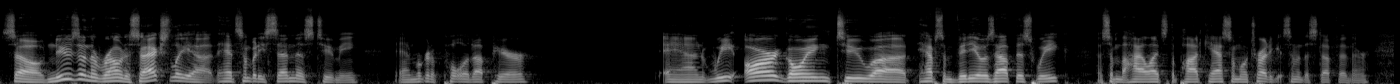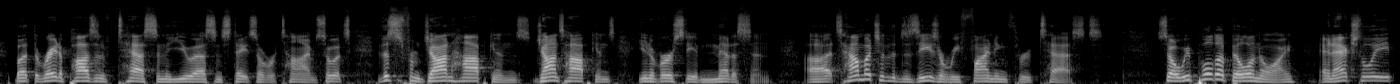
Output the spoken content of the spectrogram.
So news on the Rona. So actually, uh, had somebody send this to me, and we're gonna pull it up here. And we are going to uh, have some videos out this week. of some of the highlights of the podcast. I'm going try to get some of the stuff in there. But the rate of positive tests in the U.S. and states over time. So it's this is from John Hopkins, Johns Hopkins University of Medicine. Uh, it's how much of the disease are we finding through tests? So we pulled up Illinois, and actually,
